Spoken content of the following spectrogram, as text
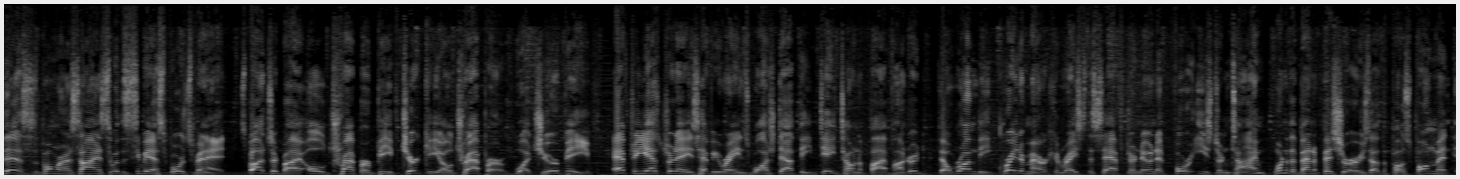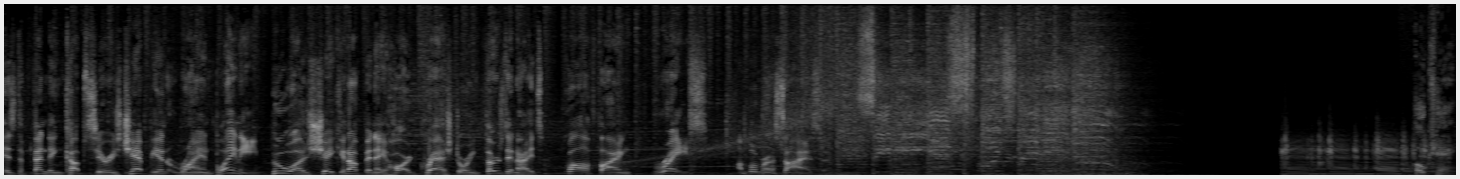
This is Boomer Esiason with the CBS Sports Minute, sponsored by Old Trapper Beef Jerky. Old Trapper, what's your beef? After yesterday's heavy rains washed out the Daytona 500, they'll run the Great American Race this afternoon at 4 Eastern Time. One of the beneficiaries of the postponement is defending Cup Series champion Ryan Blaney, who was shaken up in a hard crash during Thursday night's qualifying race. I'm Boomer Esiason. Okay,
